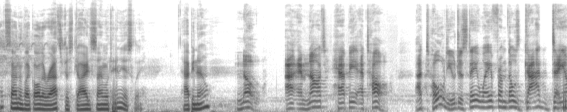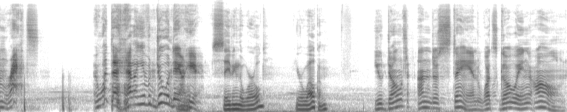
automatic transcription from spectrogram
That sounded like all the rats just died simultaneously. Happy now? No, I am not happy at all. I told you to stay away from those goddamn rats. And what the hell are you even doing down here? Saving the world? You're welcome. You don't understand what's going on.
